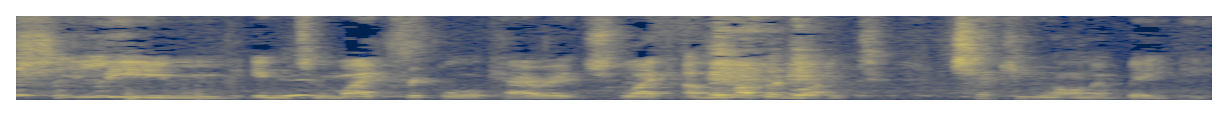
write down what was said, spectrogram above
she leaned into my cripple carriage like a mother might, checking on a baby.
